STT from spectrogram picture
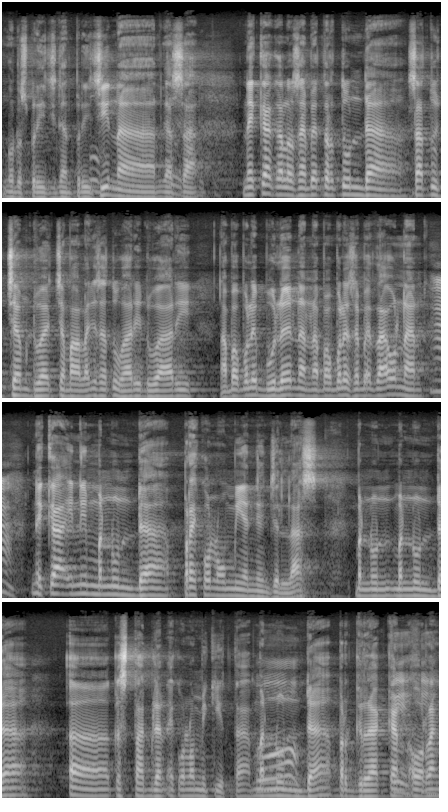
ngurus perizinan-perizinan Kak Sa. Neka kalau sampai tertunda satu jam dua jam apalagi satu hari dua hari, apa boleh bulanan, apa boleh sampai tahunan. Neka ini menunda perekonomian yang jelas, menun- menunda eh, kestabilan ekonomi kita, menunda pergerakan Oke, orang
